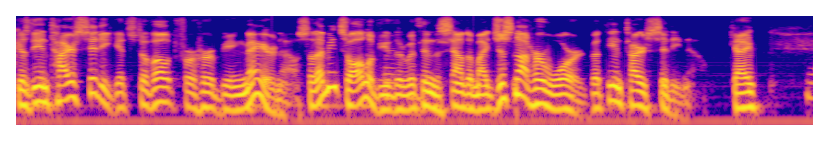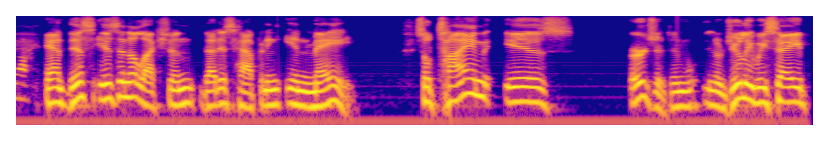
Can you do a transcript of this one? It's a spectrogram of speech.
Because the entire city gets to vote for her being mayor now. So that means all of you that are within the sound of my, just not her ward, but the entire city now. Okay. Yeah. And this is an election that is happening in May. So time is urgent. And, you know, Julie, we say,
